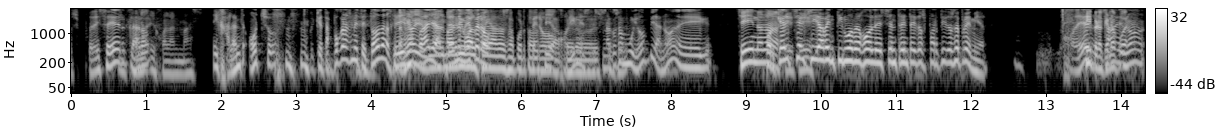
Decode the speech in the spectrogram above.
Pues puede ser, y claro. Y Haaland más. Y Haaland 8. que tampoco las mete todas. que Sí, también no, y el falla. Madrid igual pero, falla dos a pero, vacía, jolín, pero es, es una cosa muy obvia, ¿no? De- Sí, no, no. ¿Por qué sí, el sí. Chelsea lleva 29 goles en 32 partidos de Premier? Joder, Sí, pero que no ¿sabes, fue-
